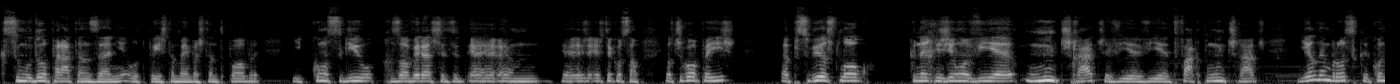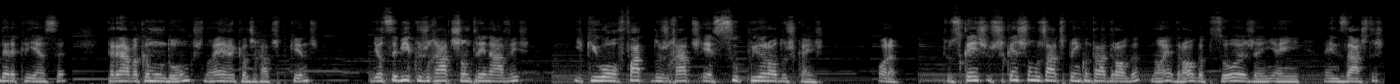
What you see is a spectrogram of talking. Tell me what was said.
que se mudou para a Tanzânia, outro país também bastante pobre, e conseguiu resolver esta, eh, eh, esta equação. Ele chegou ao país, percebeu-se logo que na região havia muitos ratos, havia, havia de facto muitos ratos, e ele lembrou-se que quando era criança treinava camundongos, não é? Aqueles ratos pequenos, e ele sabia que os ratos são treináveis e que o olfato dos ratos é superior ao dos cães. Ora, os cães, os cães são usados para encontrar droga, não é? Droga, pessoas em, em, em desastres.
